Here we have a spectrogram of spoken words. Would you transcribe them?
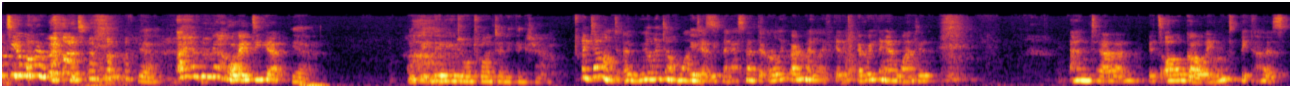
idea what I want. Yeah. I have no idea. Yeah. Maybe, maybe you don't want anything, Cheryl. I don't. I really don't want Yes. everything. I spent the early part of my life getting everything I wanted. And uh, it's all going because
